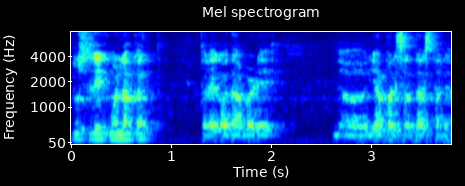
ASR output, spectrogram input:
दुसरी एक मुलाखत तळेगाव दाभाडे या परिसरात असणाऱ्या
